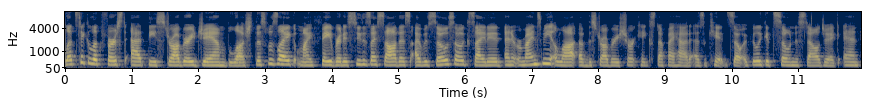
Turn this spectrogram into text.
let's take a look first at the strawberry jam blush. This was like my favorite. As soon as I saw this, I was so, so excited. And it reminds me a lot of the strawberry shortcake stuff I had as a kid. So I feel like it's so nostalgic and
